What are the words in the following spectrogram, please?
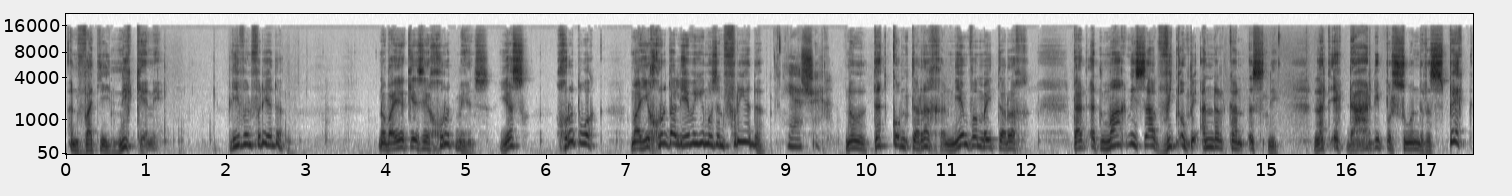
en wat jy nie ken nie. Lewe in vrede. Nou baie keer sê groet mens. Jesus, groet ook, maar jy groet al lewe jy mos in vrede. Ja, Sheikh. Nou, dit kom terug en neem van my terug dat dit maak nie saak wie op die ander kant is nie. Laat ek daardie persoon respek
